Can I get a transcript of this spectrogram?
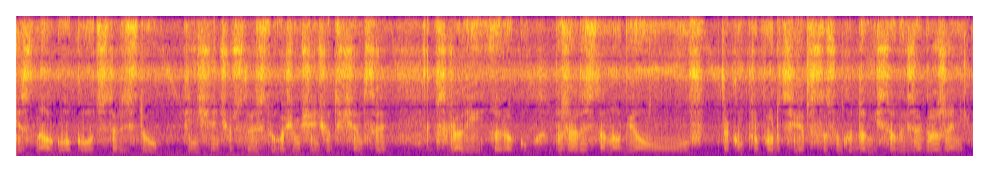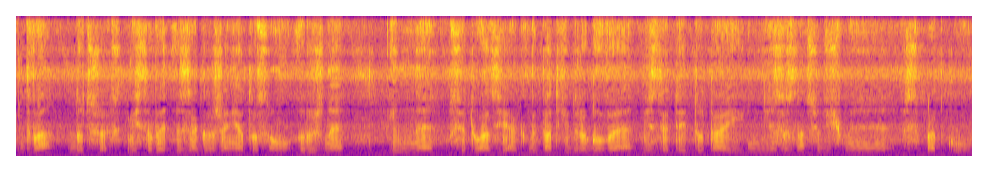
jest na ogół około 450-480 tysięcy w skali roku. Pożary stanowią taką proporcję w stosunku do miejscowych zagrożeń 2 do 3. Miejscowe zagrożenia to są różne inne sytuacje, jak wypadki drogowe. Niestety tutaj nie zaznaczyliśmy spadku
